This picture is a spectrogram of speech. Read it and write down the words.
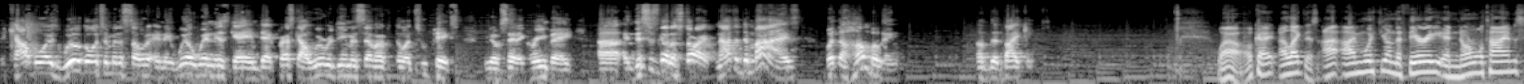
The Cowboys will go into Minnesota and they will win this game. Dak Prescott will redeem himself after throwing two picks, you know what I'm saying, at Green Bay. Uh, and this is going to start not the demise, but the humbling of the Vikings. Wow. Okay. I like this. I, I'm with you on the theory in normal times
